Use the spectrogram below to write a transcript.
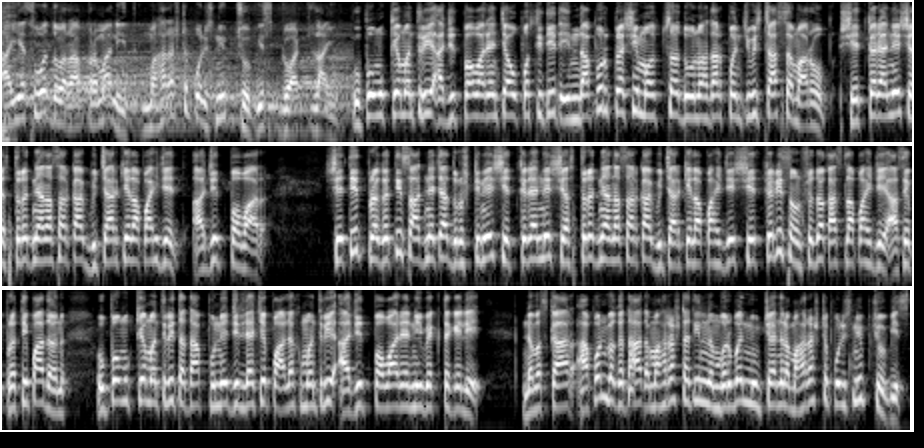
आय एस ओ द्वारा प्रमाणित महाराष्ट्र पोलीस न्यूज चोवीस डॉट लाईव्ह. उपमुख्यमंत्री अजित पवार यांच्या उपस्थितीत इंदापूर कृषी महोत्सव दोन हजार पंचवीसचा समारोप. शेतकऱ्याने शस्त्रज्ञानासारखा विचार केला पाहिजेत अजित पवार. शेतीत प्रगती साधण्याच्या दृष्टीने शेतकऱ्यांनी शस्त्रज्ञानासारखा विचार केला पाहिजे शेतकरी संशोधक असला पाहिजे असे प्रतिपादन उपमुख्यमंत्री तथा पुणे जिल्ह्याचे पालकमंत्री अजित पवार यांनी व्यक्त केले. नमस्कार आपण बघत आहात महाराष्ट्रातील number one news channel Maharashtra police news चोवीस.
